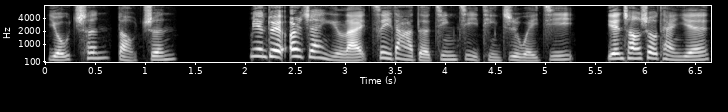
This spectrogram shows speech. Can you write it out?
由撑到真。面对二战以来最大的经济停滞危机，严长寿坦言，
